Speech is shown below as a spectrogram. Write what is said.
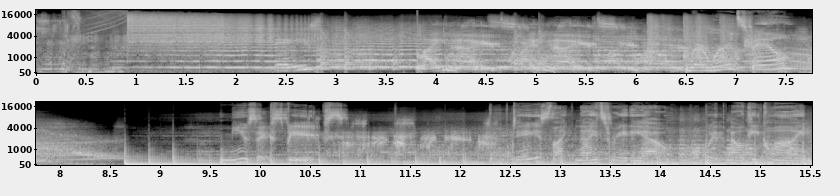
Days like nights. Where words fail, music speaks. Days like nights radio with Eelke Kleijn.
